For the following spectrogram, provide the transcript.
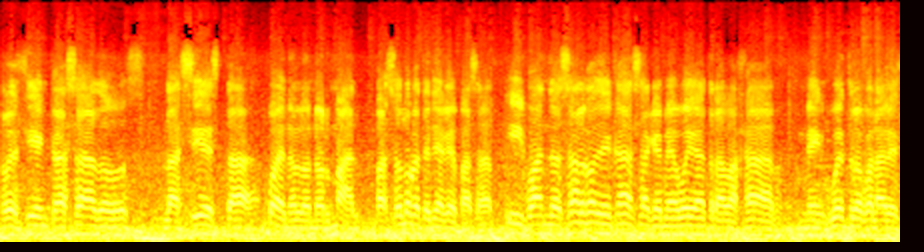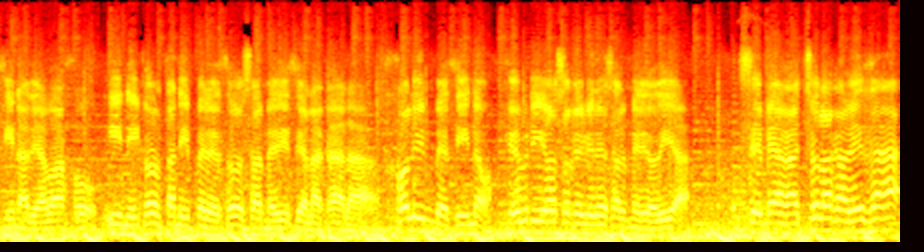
recién casados, la siesta, bueno, lo normal. Pasó lo que tenía que pasar. Y cuando salgo de casa que me voy a trabajar, me encuentro con la vecina de abajo y ni corta ni perezosa me dice a la cara, Jolín vecino, qué brioso que vienes al mediodía. Se me agachó la cabeza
